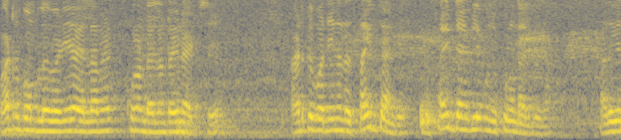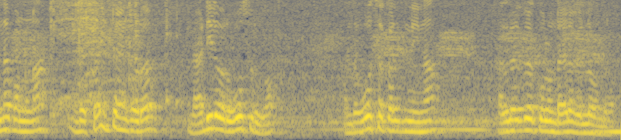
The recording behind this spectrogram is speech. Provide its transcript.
வாட்டர் பம்பில் வழியாக எல்லாமே கூலண்ட் ஆயிலும் ட்ரெயின் ஆகிடுச்சு அடுத்து பார்த்தீங்கன்னா இந்த சைட் டேங்க் இந்த சைட் டேங்க்லேயே கொஞ்சம் கூலண்ட் ஆகிருக்கும் அதுக்கு என்ன பண்ணணும்னா இந்த சைட் டேங்கோட இந்த அடியில் ஒரு ஓஸ் இருக்கும். அந்த ஓஸை கழட்டினீங்கன்னா அதில் இருக்கிற கூலண்ட் ஆயிலும் வெளில வந்துடும்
